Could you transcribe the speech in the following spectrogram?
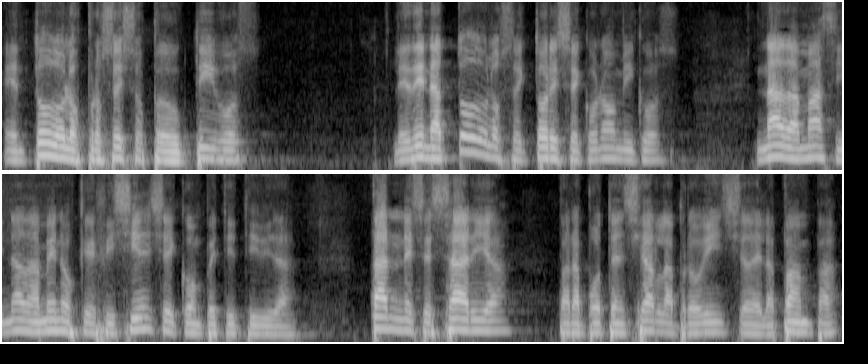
en todos los procesos productivos, le den a todos los sectores económicos nada más y nada menos que eficiencia y competitividad, tan necesaria para potenciar la provincia de La Pampa,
